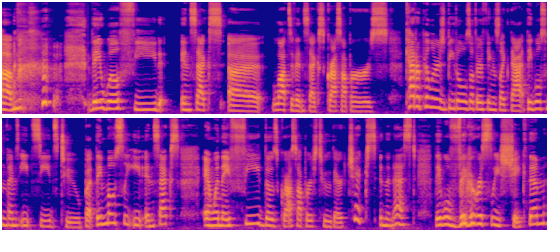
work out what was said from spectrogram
Um, they will feed insects, uh, lots of insects, grasshoppers, caterpillars, beetles, other things like that. They will sometimes eat seeds too, but they mostly eat insects. And when they feed those grasshoppers to their chicks in the nest, they will vigorously shake them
